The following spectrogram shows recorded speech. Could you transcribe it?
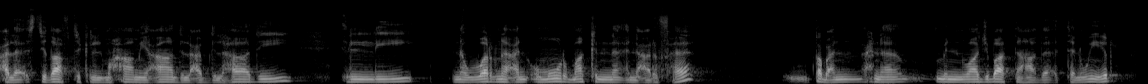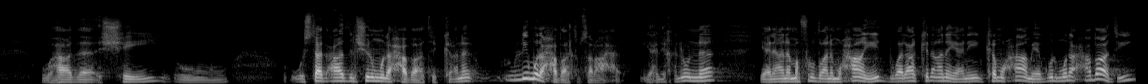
على استضافتك للمحامي عادل عبد الهادي اللي نورنا عن أمور ما كنا نعرفها. طبعا إحنا من واجباتنا هذا التنوير وهذا الشيء و... واستاذ عادل شنو ملاحظاتك؟ أنا لي ملاحظات بصراحة. يعني خلونا يعني أنا مفروض أنا محايد ولكن أنا يعني كمحامي أقول ملاحظاتي.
